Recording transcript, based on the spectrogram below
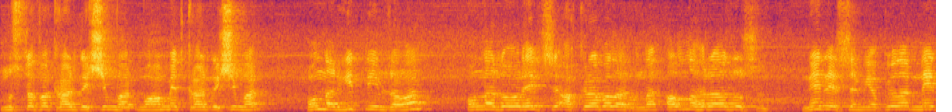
Mustafa kardeşim var. Muhammed kardeşim var. Onlar gittiğim zaman onlar da orada hepsi akrabalar bunlar. Allah razı olsun. Ne dersem yapıyorlar. Ne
